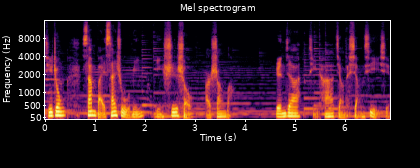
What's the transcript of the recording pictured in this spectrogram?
其中三百三十五名因失手而伤亡，人家请他讲的详细一些。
